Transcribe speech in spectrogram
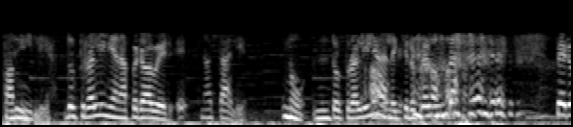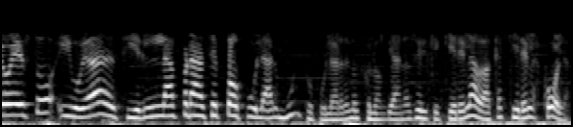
familia. Doctora Liliana, pero a ver, eh, Natalia, no, doctora Liliana, ah, le quiero preguntar. Pero esto, y voy a decir la frase popular, muy popular de los colombianos, el que quiere la vaca quiere la cola.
